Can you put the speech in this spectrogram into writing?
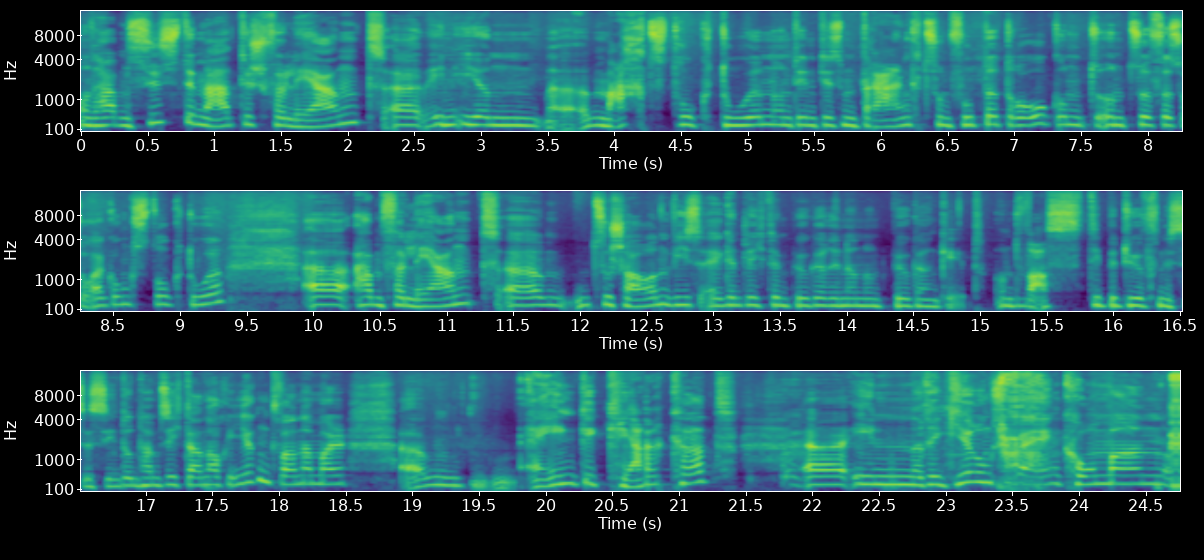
und haben systematisch verlernt, äh, in ihren äh, Machtstrukturen und in diesem Drang zum Futterdruck und, und zur Versorgungsstruktur, äh, haben verlernt ähm, zu schauen, wie es eigentlich den Bürgerinnen und Bürgern geht und was die Bedürfnisse sind und haben sich dann auch irgendwann einmal ähm, eingekerkert in Regierungsübereinkommen und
